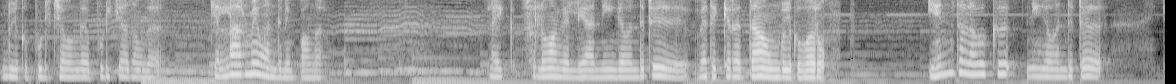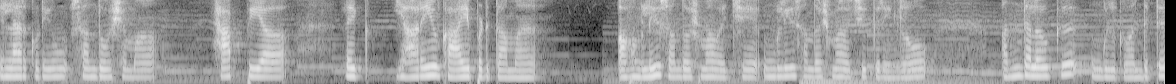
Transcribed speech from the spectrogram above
உங்களுக்கு பிடிச்சவங்க பிடிக்காதவங்க எல்லாருமே வந்து நிற்பாங்க லைக் சொல்லுவாங்க இல்லையா நீங்கள் வந்துட்டு விதைக்கிறது தான் உங்களுக்கு வரும். எந்த அளவுக்கு நீங்கள் வந்துட்டு எல்லாருக்கூடையும் சந்தோஷமாக ஹாப்பியாக லைக் யாரையும் காயப்படுத்தாமல் அவங்களையும் சந்தோஷமாக வச்சு உங்களையும் சந்தோஷமாக வச்சுக்கிறீங்களோ அந்த அளவுக்கு உங்களுக்கு வந்துட்டு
